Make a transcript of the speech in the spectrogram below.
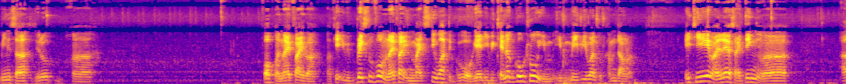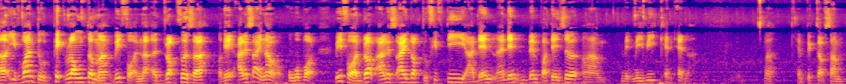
Means uh zero uh 4.95 uh, okay. If it breaks through 4.95 it might still want to go again. If it cannot go through it, it maybe want to come down uh. ATAIMS I think uh, uh, if want to pick long term uh, wait for a, a drop first uh, okay RSI now overbought. Wait for a drop RSI drop to 50 uh, then and then then potential um, maybe can add uh, uh, can pick up some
